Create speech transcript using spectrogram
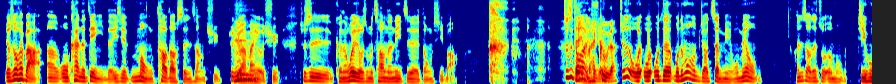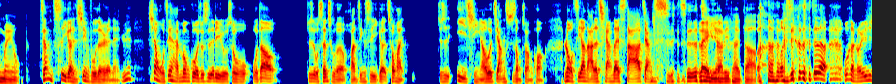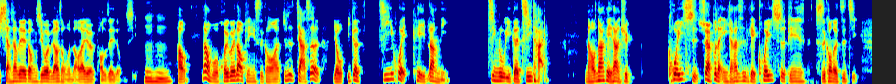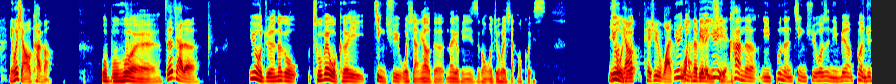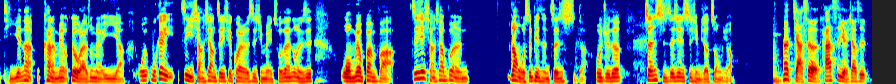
有时候会把呃我看的电影的一些梦套到身上去，就觉得还蛮嗯。有趣。就是可能会有什么超能力之类的东西吧，就是都这也很酷的就是我我我的我的梦都比较正面，我没有很少在做噩梦，几乎没有。这样是一个很幸福的人呢、欸因为像我之前还梦过，就是例如说我我到就是我身处的环境是一个充满就是疫情啊或僵尸这种状况，然后我自己要拿着枪在杀僵尸之 类的，你压力太大了。我 就是真的，我很容易去想象这些东西，我也不知道为什么我脑袋就会跑出这些东西。嗯哼好，那我回归到平行时空啊，就是假设有一个机会可以让你进入一个机台，然后它可以让你去窥视，虽然不能影响，但是你可以窥视平行时空的自己，你会想要看吗？我不会欸、真的假的？因为我觉得那个，除非我可以进去我想要的那个平行时空，我就会想要窥视。因为我觉得可以去玩因为你玩那边的一切，看了你不能进去，或是你没有不能去体验，那看了没有对我来说没有意义啊。我我可以自己想象这些快乐的事情没错，但是重点是我没有办法，这些想象不能让我是变成真实的啊、我觉得真实这件事情比较重要。那假设它是有点像是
